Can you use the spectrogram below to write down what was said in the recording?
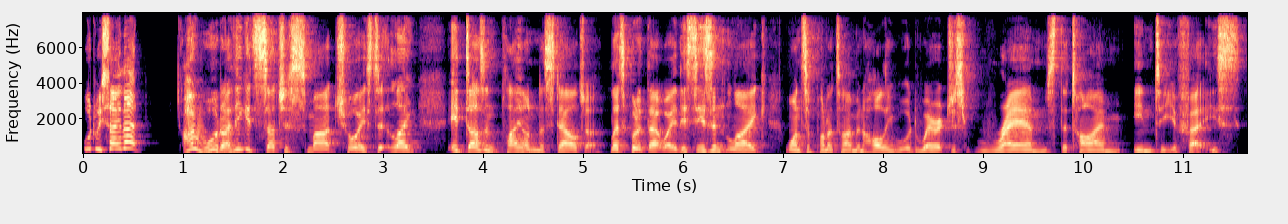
Would we say that? I would. I think it's such a smart choice. To, like, it doesn't play on nostalgia. Let's put it that way. This isn't like Once Upon a Time in Hollywood where it just rams the time into your face.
